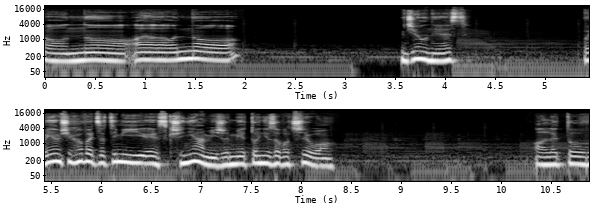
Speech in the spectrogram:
O no, o no. Gdzie on jest? Powinienem się chować za tymi e, skrzyniami, żeby mnie to nie zobaczyło. Ale to,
